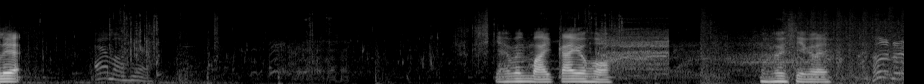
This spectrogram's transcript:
เลยอะ Ammo here. อย่าให้มันหมายใกล้ก็พอเฮ้ยเสียงอะไร Hunter!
